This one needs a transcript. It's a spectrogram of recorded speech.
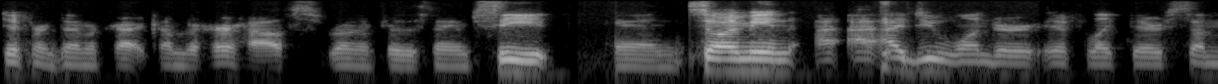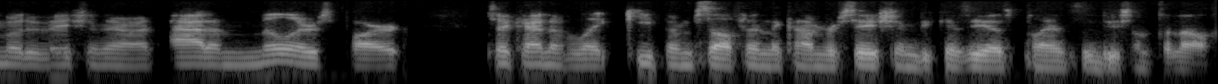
different Democrat come to her house running for the same seat. And so, I mean, I, I I do wonder if like there's some motivation there on Adam Miller's part to kind of like keep himself in the conversation because he has plans to do something else.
